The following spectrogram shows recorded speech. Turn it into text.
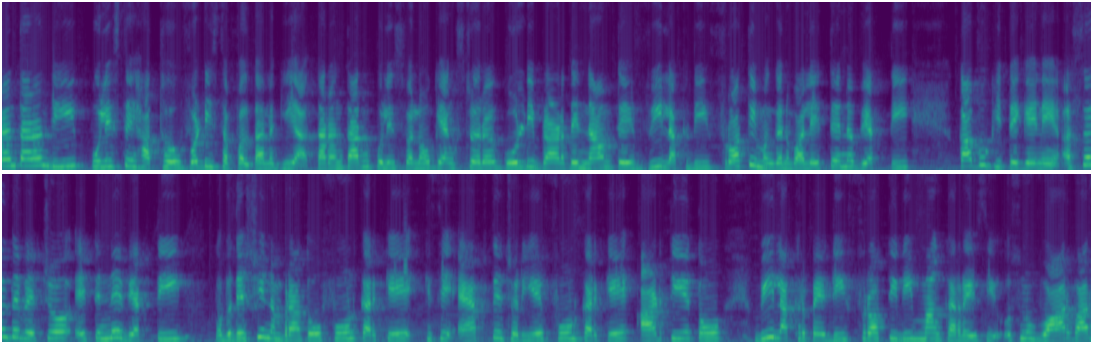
ਤਰਨਤਾਰਨ ਦੀ ਪੁਲਿਸ ਦੇ ਹੱਥ ਵੱਡੀ ਸਫਲਤਾ ਲੱਗੀ ਆ। ਤਰਨਤਾਰਨ ਪੁਲਿਸ ਵੱਲੋਂ ਗੈਂਗਸਟਰ ਗੋਲਡੀ ਬਰਾੜ ਦੇ ਨਾਮ ਤੇ 20 ਲੱਖ ਦੀ ਫਰੋਤੀ ਮੰਗਣ ਵਾਲੇ ਤਿੰਨ ਵਿਅਕਤੀ ਕਾਬੂ ਕੀਤੇ ਗਏ ਨੇ। ਅਸਲ ਦੇ ਵਿੱਚ ਇਹ ਤਿੰਨੇ ਵਿਅਕਤੀ ਵਿਦੇਸ਼ੀ ਨੰਬਰਾਂ ਤੋਂ ਫੋਨ ਕਰਕੇ ਕਿਸੇ ਐਪ ਦੇ ਜ਼ਰੀਏ ਫੋਨ ਕਰਕੇ ਆੜਤੀਏ ਤੋਂ 20 ਲੱਖ ਰੁਪਏ ਦੀ ਫਰੋਤੀ ਦੀ ਮੰਗ ਕਰ ਰਹੇ ਸੀ। ਉਸ ਨੂੰ ਵਾਰ-ਵਾਰ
